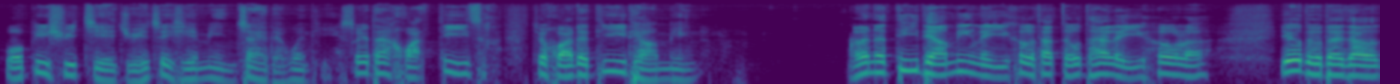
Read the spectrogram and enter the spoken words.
我必须解决这些命债的问题。所以他还第一次就还了第一条命，而那第一条命了以后，他投胎了以后了，又投胎到，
